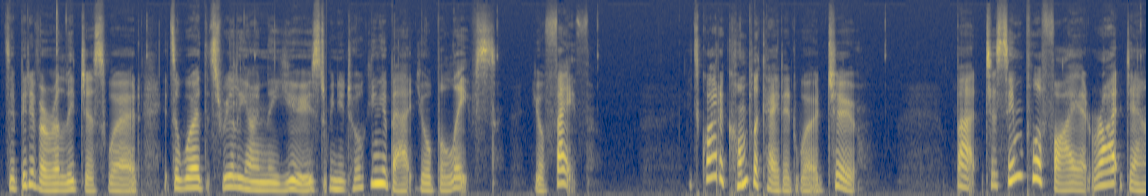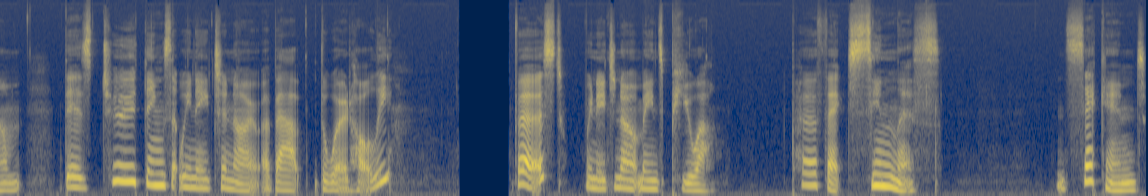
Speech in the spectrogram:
It's a bit of a religious word. It's a word that's really only used when you're talking about your beliefs, your faith. It's quite a complicated word, too. But to simplify it right down, there's two things that we need to know about the word holy. First, we need to know it means pure perfect, sinless. And second,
